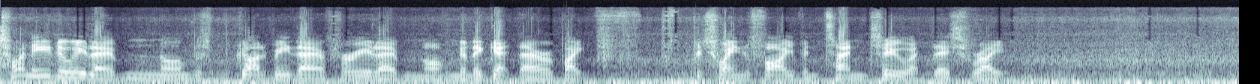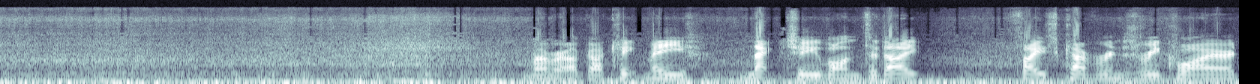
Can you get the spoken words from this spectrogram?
Twenty to eleven. I've got to be there for eleven. I'm going to get there about between five and ten two at this rate. Remember, I've got to keep me neck tube on today. Face coverings required.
